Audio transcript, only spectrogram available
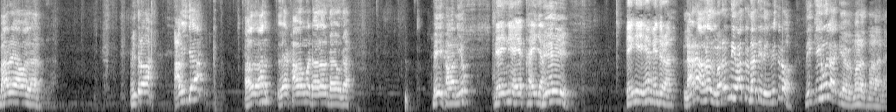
બારે આવા મિત્રો આવી જા. હાલ હાલ. લે ખાવામાં ડાલર ગાયો ગા. બે ખાવાની બે ની એક ખાઈ જા. બે. ભેગી હે મિત્રો? ના ના હમણાં મરદની વાતો થતી હતી મિત્રો. દી કેવું લાગે હવે મરદ માળાને?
